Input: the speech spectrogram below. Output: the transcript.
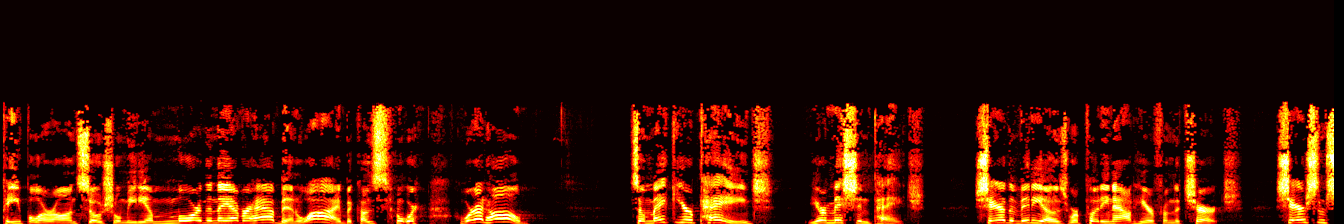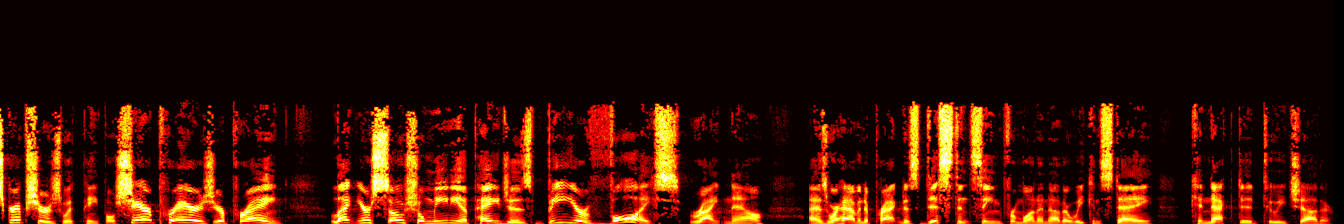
people are on social media more than they ever have been. Why? Because we're, we're at home. So make your page your mission page. Share the videos we're putting out here from the church. Share some scriptures with people. Share prayers you're praying. Let your social media pages be your voice right now as we're having to practice distancing from one another. We can stay connected to each other.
